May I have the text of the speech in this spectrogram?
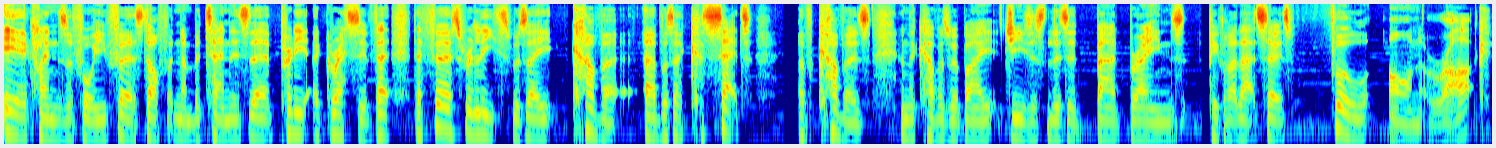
ear cleanser for you. First off, at number ten, is they're pretty aggressive. Their their first release was a cover, uh, was a cassette of covers, and the covers were by Jesus Lizard, Bad Brains, people like that. So it's full on rock,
